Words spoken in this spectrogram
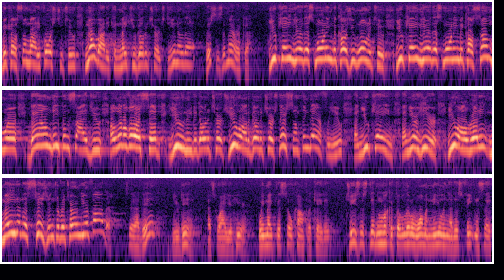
because somebody forced you to. Nobody can make you go to church. Do you know that? This is America. You came here this morning because you wanted to. You came here this morning because somewhere down deep inside you, a little voice said, You need to go to church. You ought to go to church. There's something there for you. And you came and you're here. You already made a decision to return to your Father. Say, I did? You did. That's why you're here. We make this so complicated. Jesus didn't look at the little woman kneeling at his feet and say,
